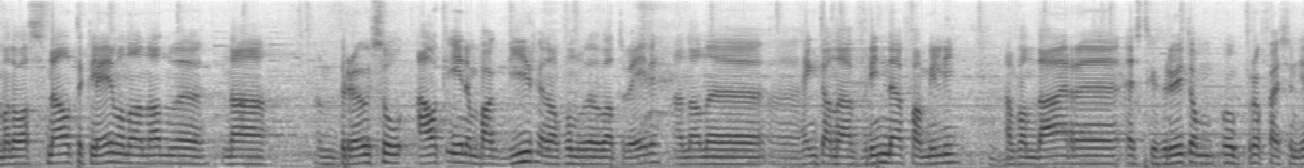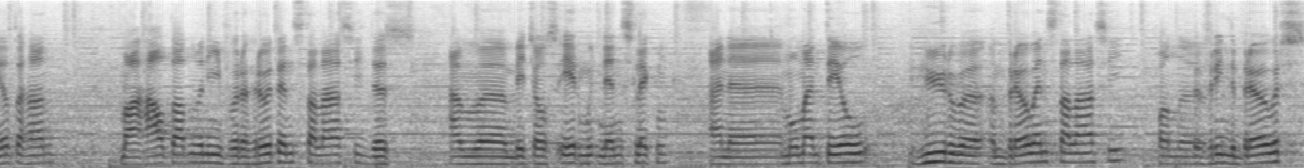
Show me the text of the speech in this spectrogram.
maar dat was snel te klein, want dan hadden we na een brouwsel elk één een bak bier en dan vonden we wat weinig. En dan uh, ging dat naar vrienden en familie. En vandaar uh, is het gegroeid om ook professioneel te gaan. Maar geld hadden we niet voor een grote installatie, dus hebben we een beetje ons eer moeten inslikken. En momenteel huren we een brouwinstallatie van uh, bevriende brouwers.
